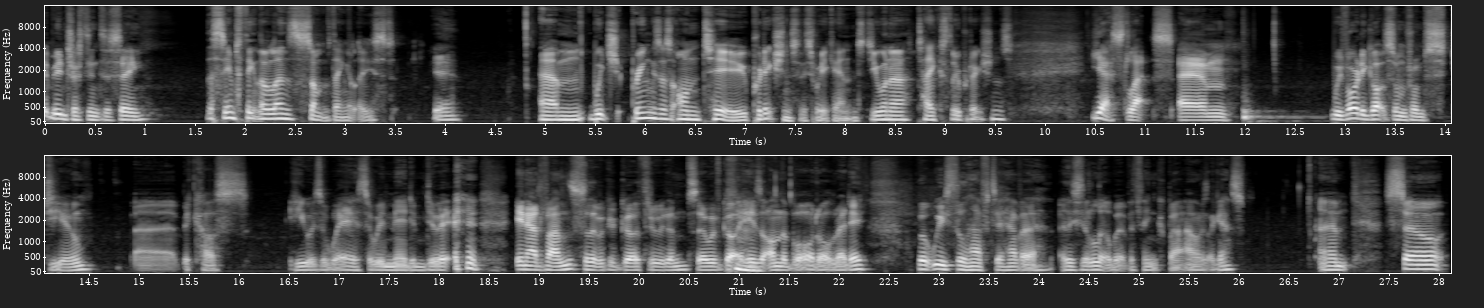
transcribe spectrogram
it'd be interesting to see. They seem to think they'll learn something at least. Yeah. Um, which brings us on to predictions for this weekend. Do you want to take us through predictions? Yes, let's. Um, we've already got some from Stu uh, because he was away, so we made him do it in advance so that we could go through them. So we've got Hmm. his on the board already, but we still have to have a at least a little bit of a think about ours, I guess. Um, so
